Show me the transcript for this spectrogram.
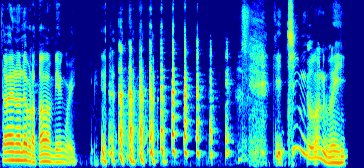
Todavía no le brotaban bien, güey. Qué chingón, güey.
